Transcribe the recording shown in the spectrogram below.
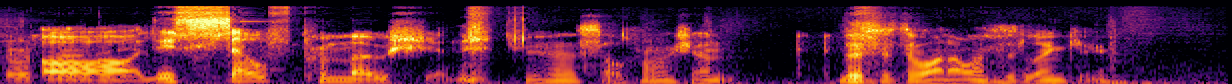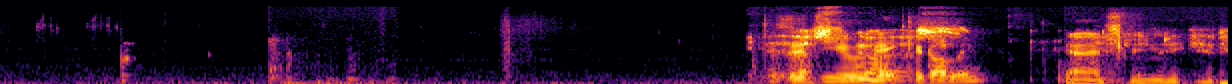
source. Oh, this self promotion. Yeah, self promotion. This is the one I wanted to link you. Is it you naked, Ollie? Yeah, it's me naked.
